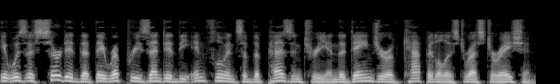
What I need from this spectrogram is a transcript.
It was asserted that they represented the influence of the peasantry and the danger of capitalist restoration.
